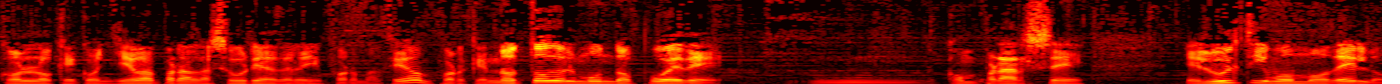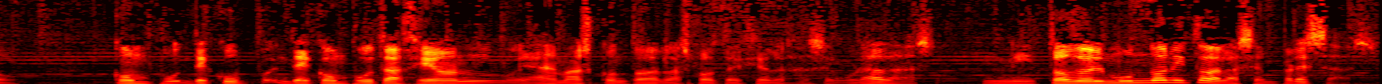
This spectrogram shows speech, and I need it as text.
con lo que conlleva para la seguridad de la información, porque no todo el mundo puede mm, comprarse el último modelo de, computación y además con todas las protecciones aseguradas. Ni todo el mundo ni todas las empresas.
